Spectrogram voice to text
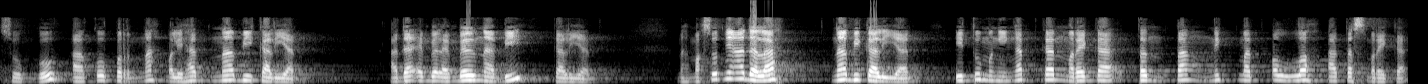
sungguh aku pernah melihat Nabi kalian. Ada embel-embel Nabi kalian. Nah maksudnya adalah Nabi kalian itu mengingatkan mereka tentang nikmat Allah atas mereka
